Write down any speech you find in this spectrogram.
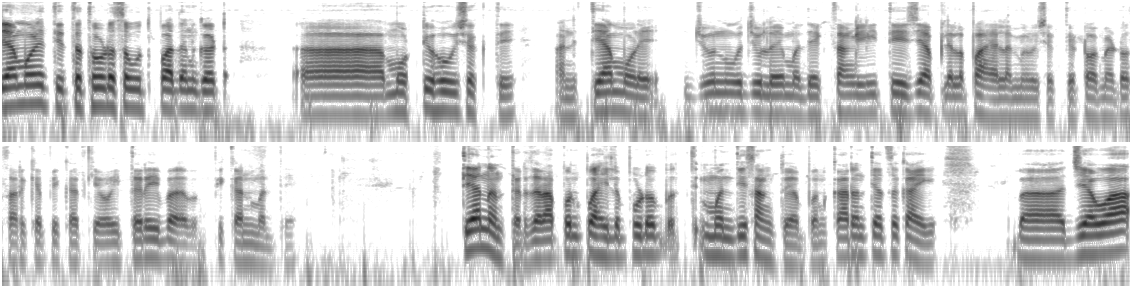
त्यामुळे तिथं थोडंसं उत्पादन घट मोठी होऊ शकते. आणि त्यामुळे जून व जुलैमध्ये एक चांगली तेजी आपल्याला पाहायला मिळू शकते टोमॅटोसारख्या पिकात किंवा इतरही ब पिकांमध्ये. त्यानंतर जर आपण पाहिलं पुढं मंदी मंदी सांगतोय आपण. कारण त्याचं काय ब- जेव्हा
